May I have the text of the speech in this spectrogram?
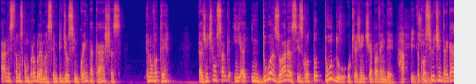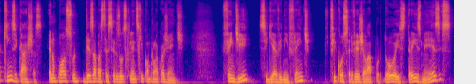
Arno, estamos com um problema. Você me pediu 50 caixas, eu não vou ter. A gente não sabe. Em duas horas esgotou tudo o que a gente tinha para vender. Rapidinho. Eu consigo te entregar 15 caixas. Eu não posso desabastecer os outros clientes que compram lá com a gente. Fendi, segui a vida em frente, ficou cerveja lá por dois, três meses,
